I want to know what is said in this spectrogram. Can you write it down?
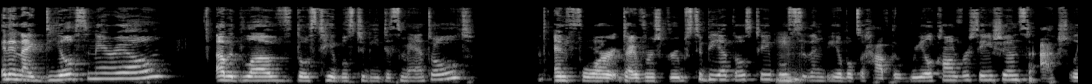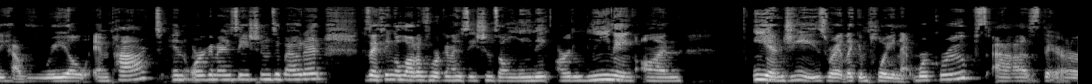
in an ideal scenario, I would love those tables to be dismantled and for diverse groups to be at those tables mm. to then be able to have the real conversations to actually have real impact in organizations about it. Because I think a lot of organizations are leaning, are leaning on ENGs, right? Like employee network groups as their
